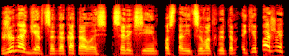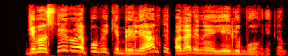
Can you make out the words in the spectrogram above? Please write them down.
жена герцога каталась с Алексеем по столице в открытом экипаже, демонстрируя публике бриллианты, подаренные ей любовником.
